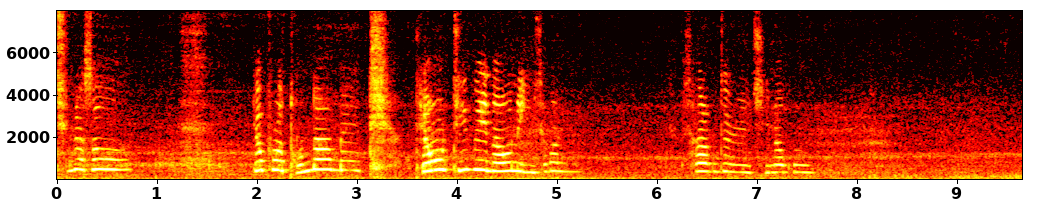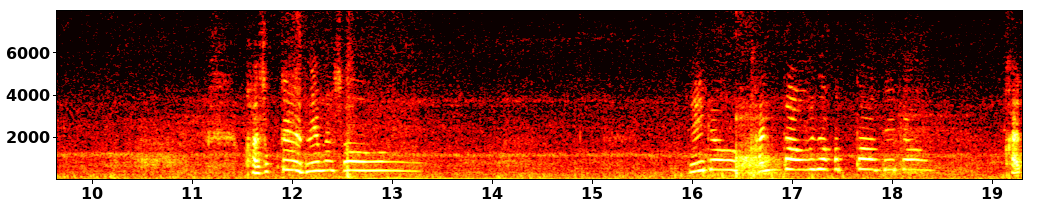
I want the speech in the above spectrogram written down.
지나서 옆으로 돈 다음에 티- 대형 TV에 나오는 이상한 사람들을 지나고 가속도를 내면서 내려 간다 올라갔다 내려 간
